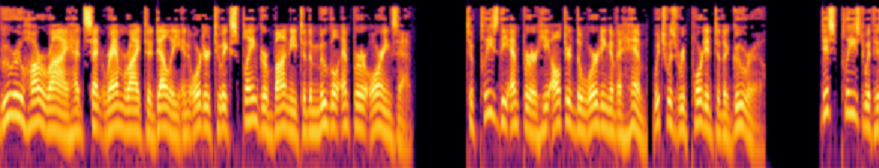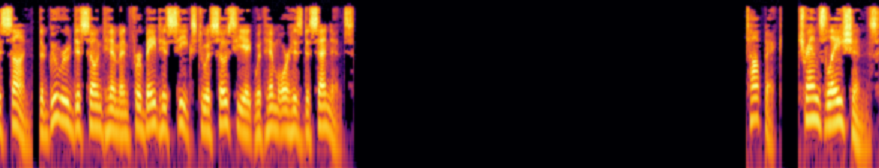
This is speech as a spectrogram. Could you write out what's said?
Guru Har Rai had sent Ram Rai to Delhi in order to explain Gurbani to the Mughal Emperor Aurangzeb. To please the emperor he altered the wording of a hymn, which was reported to the Guru. Displeased with his son, the Guru disowned him and forbade his Sikhs to associate with him or his descendants. Translations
